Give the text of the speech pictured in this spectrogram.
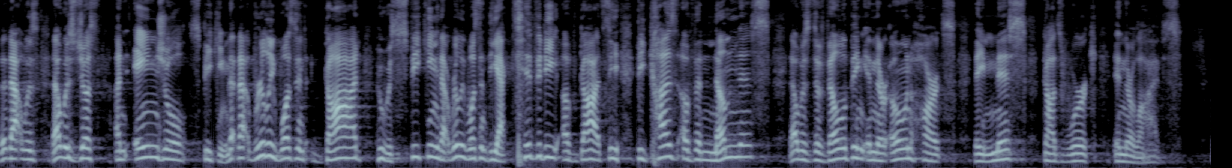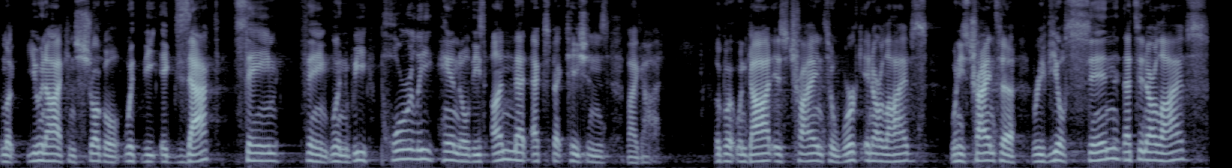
That, that, was, that was just an angel speaking. That, that really wasn't God who was speaking. That really wasn't the activity of God. See, because of the numbness that was developing in their own hearts, they miss God's work in their lives. And look, you and I can struggle with the exact same thing when we poorly handle these unmet expectations by God. Look, when God is trying to work in our lives, when He's trying to reveal sin that's in our lives,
